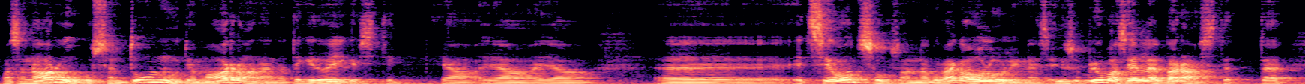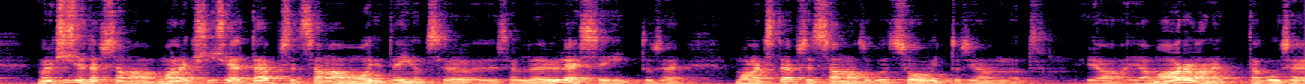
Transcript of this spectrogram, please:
ma saan aru, kust see on tulnud ja ma arvan, et nad tegid õigesti ja, ja, ja et see otsus on nagu väga oluline juba sellepärast, et ma oleks ise täpselt sama, ma oleks ise täpselt samamoodi teinud selle, selle ülesehituse. ma oleks täpselt samasuguseid soovitusi andnud ja, ja ma arvan, et nagu see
